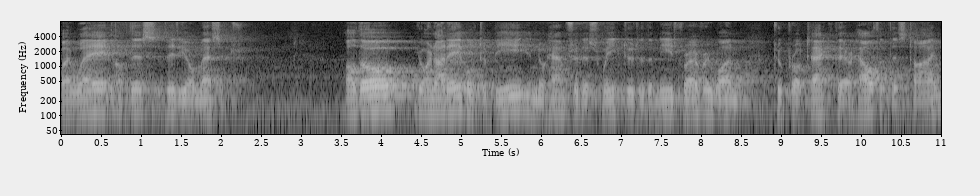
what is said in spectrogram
by way of this video message. Although you are not able to be in New Hampshire this week due to the need for everyone to protect their health at this time,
